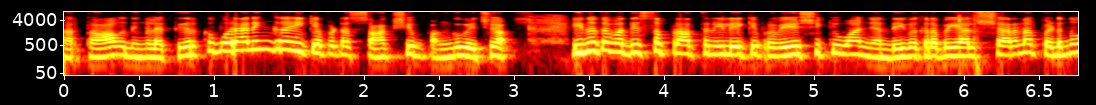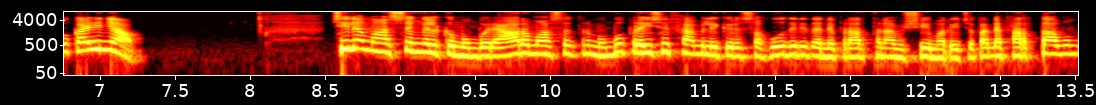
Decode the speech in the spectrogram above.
കർത്താവ് നിങ്ങളെ തീർക്കും. ഒരു അനുഗ്രഹിക്കപ്പെട്ട സാക്ഷ്യം പങ്കുവെച്ച് ഇന്നത്തെ മധ്യസ്ഥ പ്രാർത്ഥനയിലേക്ക് പ്രവേശിക്കുവാൻ ഞാൻ ദൈവകൃപയാൽ ശരണപ്പെടുന്നു. കഴിഞ്ഞ ചില മാസങ്ങൾക്ക് മുമ്പ് ഒരു ആറ് മാസത്തിന് മുമ്പ് പ്രേക്ഷ ഫാമിലിക്ക് ഒരു സഹോദരി തന്റെ പ്രാർത്ഥനാ വിഷയം അറിയിച്ചു. തന്റെ ഭർത്താവും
